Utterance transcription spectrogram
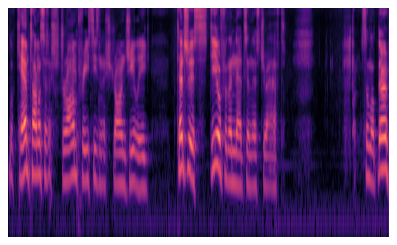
look, Cam Thomas has a strong preseason, a strong G League. Potentially a steal for the Nets in this draft. So, look, they're,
